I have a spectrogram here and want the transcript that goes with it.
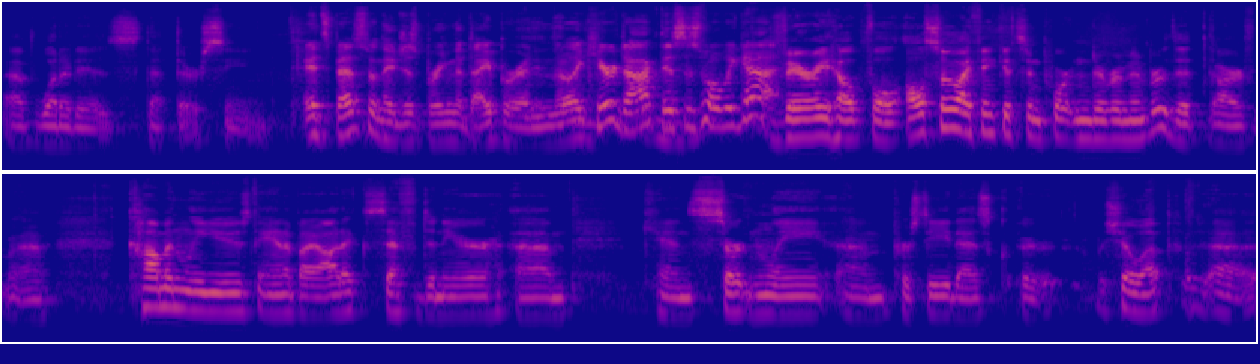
of what it is that they're seeing. It's best when they just bring the diaper in and they're like, "Here, doc, this is what we got." Very helpful. Also, I think it's important to remember that our uh, commonly used antibiotic, cefdinir, um, can certainly um, proceed as show up uh,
